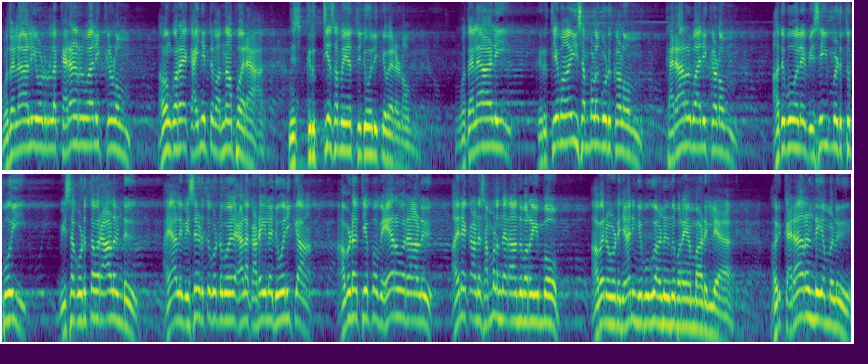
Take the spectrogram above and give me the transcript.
മുതലാളിയോടുള്ള കരാറ് പാലിക്കണം അവൻ കുറെ കഴിഞ്ഞിട്ട് വന്നാ പോരാ നിസ് കൃത്യസമയത്ത് ജോലിക്ക് വരണം മുതലാളി കൃത്യമായി ശമ്പളം കൊടുക്കണം കരാറ് പാലിക്കണം അതുപോലെ വിസയും എടുത്തു പോയി വിസ കൊടുത്ത ഒരാളുണ്ട്. അയാൾ വിസ എടുത്തു കൊണ്ടുപോയി അയാളെ കടയിലെ ജോലിക്ക. അവിടെ എത്തിയപ്പോ വേറെ ഒരാൾ അതിനേക്കാണ് ശമ്പളം തരാന്ന് പറയുമ്പോ അവനോട് ഞാൻ ഇങ്ങ് പോവുകയാണ് എന്ന് പറയാൻ പാടില്ല. ഒരു കരാറുണ്ട് നമ്മൾ.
